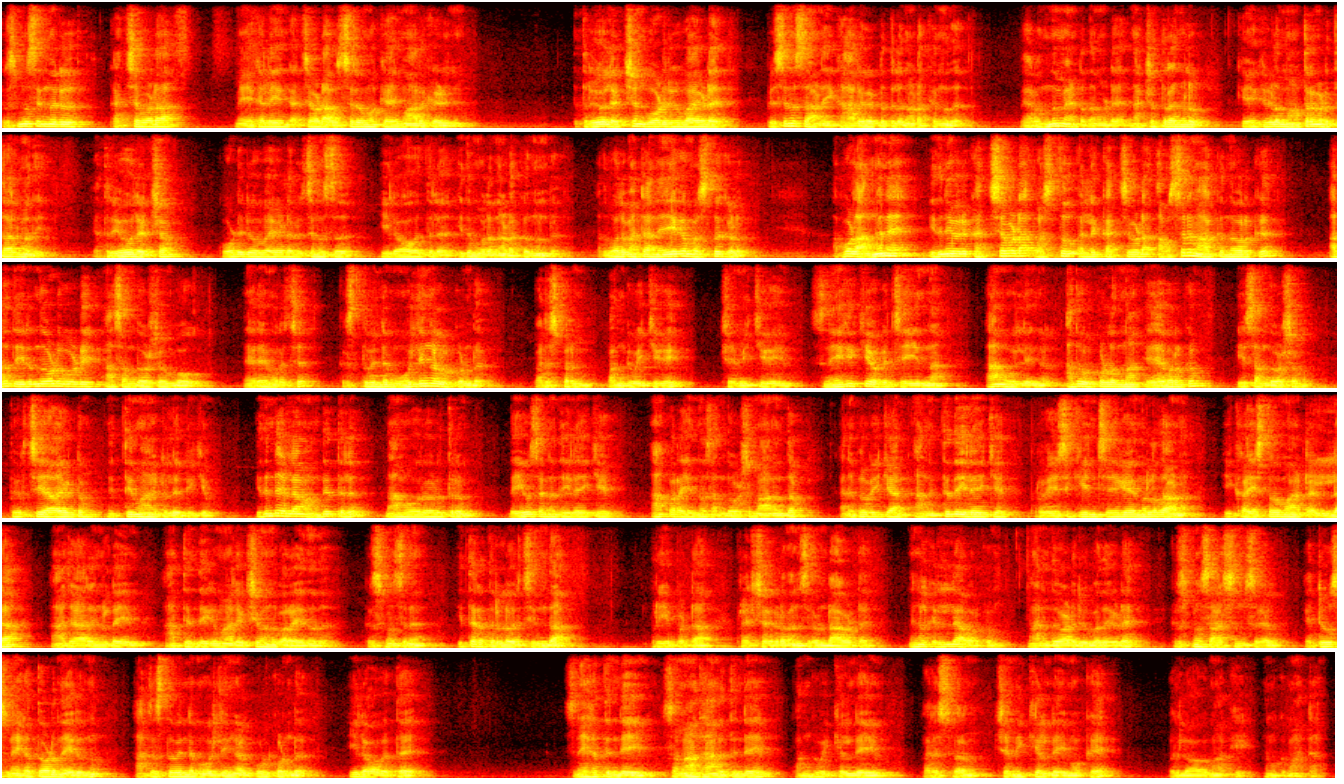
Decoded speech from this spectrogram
Christmas ഇന്നൊരു കച്ചവട മേഖലയും കച്ചവട അവസരവുമൊക്കെ ആയി മാറിക്കഴിഞ്ഞു. എത്രയോ ലക്ഷം കോടി രൂപയുടെ ബിസിനസ്സാണ് ഈ കാലഘട്ടത്തിൽ നടക്കുന്നത്. വേറെ ഒന്നും വേണ്ട നമ്മുടെ നക്ഷത്രങ്ങളും കേക്കുകളും മാത്രം എടുത്താൽ മതി. എത്രയോ ലക്ഷം കോടി രൂപയുടെ ബിസിനസ് ഈ ലോകത്തിൽ ഇതുമൂലം നടക്കുന്നുണ്ട്. അതുപോലെ മറ്റനേകം വസ്തുക്കളും. അപ്പോൾ അങ്ങനെ ഇതിനെ ഒരു കച്ചവട വസ്തു അല്ലെങ്കിൽ കച്ചവട അവസരമാക്കുന്നവർക്ക് അത് തീരുന്നതോടുകൂടി ആ സന്തോഷവും പോകും. നേരെ മറിച്ച് ക്രിസ്തുവിന്റെ മൂല്യങ്ങൾ ഉൾക്കൊണ്ട് പരസ്പരം പങ്കുവയ്ക്കുകയും ക്ഷമിക്കുകയും സ്നേഹിക്കുകയൊക്കെ ചെയ്യുന്ന ആ മൂല്യങ്ങൾ അത് ഉൾക്കൊള്ളുന്ന ഏവർക്കും ഈ സന്തോഷം തീർച്ചയായിട്ടും നിത്യമായിട്ട് ലഭിക്കും. ഇതിന്റെ എല്ലാം അന്ത്യത്തിൽ നാം ഓരോരുത്തരും ദൈവസന്നിധിയിലേക്ക് ആ പറയുന്ന സന്തോഷം ആനന്ദം അനുഭവിക്കാൻ ആ നിത്യതയിലേക്ക് പ്രവേശിക്കുകയും ചെയ്യുക എന്നുള്ളതാണ് ഈ ക്രൈസ്തവമായിട്ടുള്ള എല്ലാ ആചാരങ്ങളുടെയും ആത്യന്തികമായ ലക്ഷ്യമെന്ന് പറയുന്നത്. ക്രിസ്മസിന് ഇത്തരത്തിലുള്ള ഒരു ചിന്ത പ്രിയപ്പെട്ട പ്രേക്ഷകരുടെ മനസ്സിലുണ്ടാവട്ടെ. നിങ്ങൾക്കെല്ലാവർക്കും മാനന്തവാട് രൂപതയുടെ ക്രിസ്മസ് ആശംസകൾ ഏറ്റവും സ്നേഹത്തോടെ നേരുന്നു. ആ ക്രിസ്തുവിന്റെ മൂല്യങ്ങൾ ഉൾക്കൊണ്ട് ഈ ലോകത്തെ സ്നേഹത്തിന്റെയും സമാധാനത്തിന്റെയും പങ്കുവയ്ക്കലിന്റെയും പരസ്പരം ക്ഷമിക്കലിന്റെയും ഒക്കെ ഒരു ലോകമാക്കി നമുക്ക് മാറ്റാം.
